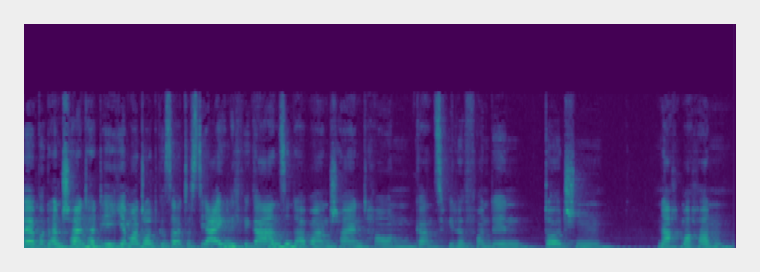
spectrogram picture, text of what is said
Ähm, und anscheinend hat ihr jemand dort gesagt, dass die eigentlich vegan sind, aber anscheinend hauen ganz viele von den deutschen Nachmachern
